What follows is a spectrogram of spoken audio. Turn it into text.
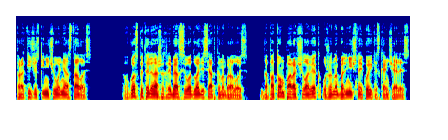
практически ничего не осталось. В госпитале наших ребят всего два десятка набралось, да потом пара человек уже на больничной койке скончались.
